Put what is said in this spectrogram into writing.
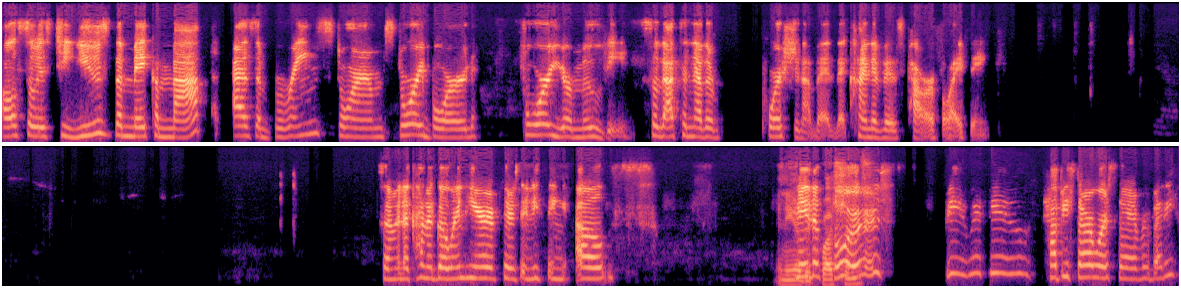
also is to use the Make a Map as a brainstorm storyboard for your movie. So that's another portion of it that kind of is powerful, I think. So I'm going to kind of go in here if there's anything else. Any May other the questions? force be with you. Happy Star Wars Day, everybody.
